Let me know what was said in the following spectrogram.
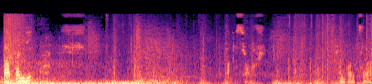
Bon, fin de vie. C'est rouge J'ai pas envie de savoir.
